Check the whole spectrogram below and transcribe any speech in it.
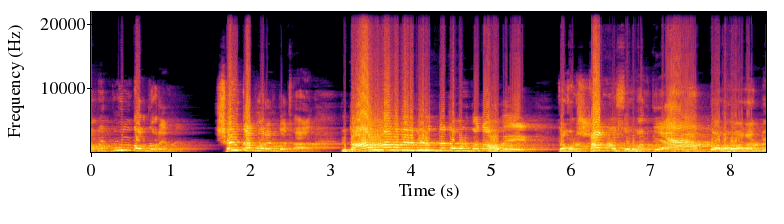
আপনি কোন দল করেন, সেইটা করেন কথা। কিন্তু আল্লাহ নবীর বিরুদ্ধে যখন কথা হবে তখন সব মুসলমানকে এক দল হওয়া লাগবে।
